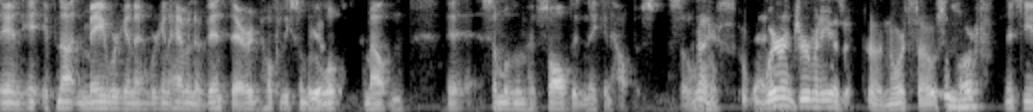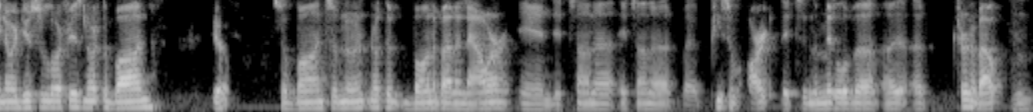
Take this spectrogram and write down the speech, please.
and if not in May, we're gonna we're gonna have an event there, and hopefully some of Yeah. the locals come out and some of them have solved it and they can help us. So we'll- Nice. Where in Germany is it? Uh, north, south? Dusseldorf. It's you know where Dusseldorf is north of Bonn. Yep. So Bonn, so north of Bonn, about an hour, and it's on a it's on a, a piece of art that's in the middle of a, a, a turnabout. And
